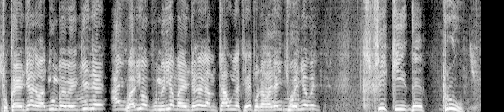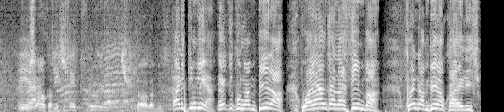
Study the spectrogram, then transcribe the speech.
tukaendelea na wajumbe wengine waliovumilia maendeleo ya mtaa huu yataletwa na wananchi wenyewe. Speak the truth. Sawa kabisa. Sawa kabisa. Alikimbia eti kuna mpira wa Yanga na Simba, kwenda mpira ukaahirishwa.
